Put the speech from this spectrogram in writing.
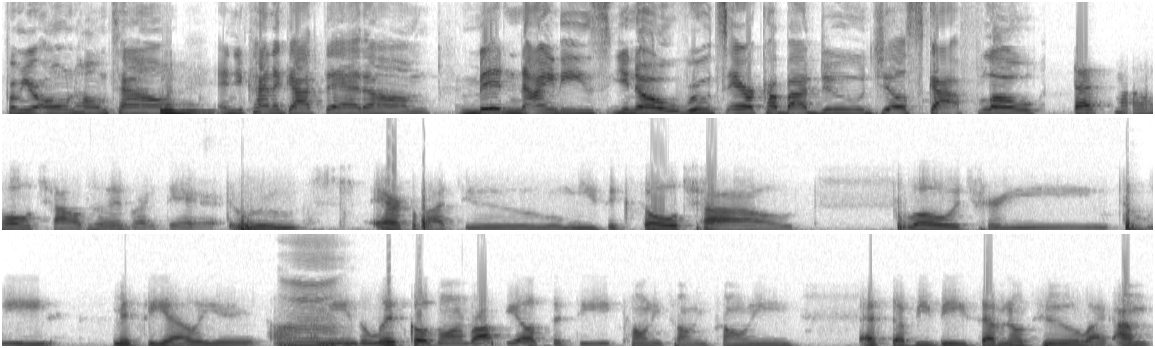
from your own hometown, and you kind of got that um mid '90s, you know, roots. Erykah Badu, Jill Scott flow. That's my whole childhood right there. The Roots, Erykah Badu, Music Soul Child, Floetry, Tweet, Missy Elliott. Uh, I Mm. mean, the list goes on. Raphael Saadiq, Tony, Tony, Tony, SWV 702. Like, I'm,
